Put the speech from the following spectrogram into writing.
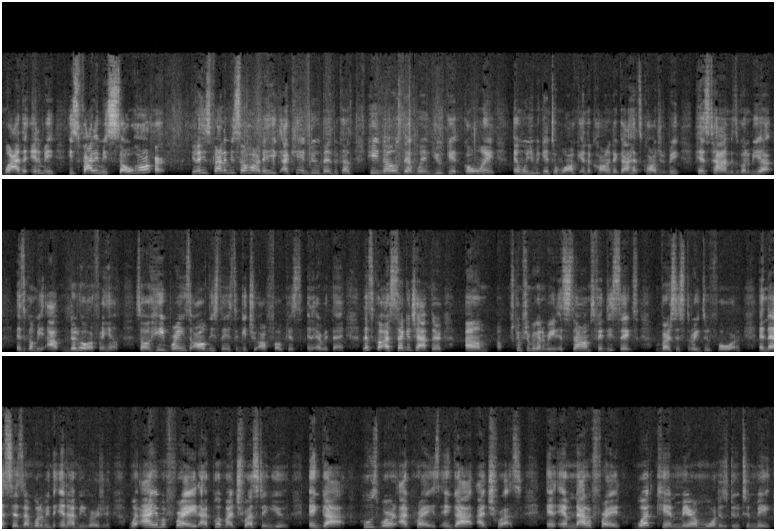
Why the enemy he's fighting me so hard. You know he's fighting me so hard that he i can't do things because he knows that when you get going and when you begin to walk in the calling that god has called you to be his time is going to be up. It's going to be out the door for him. So he brings all these things to get you off focus and everything. Let's go our second chapter um, scripture we're going to read is Psalms 56, verses 3 through 4. And that says, I'm going to read the NIV version. When I am afraid, I put my trust in you, in God, whose word I praise, in God I trust, and am not afraid. What can mere mortals do to me?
